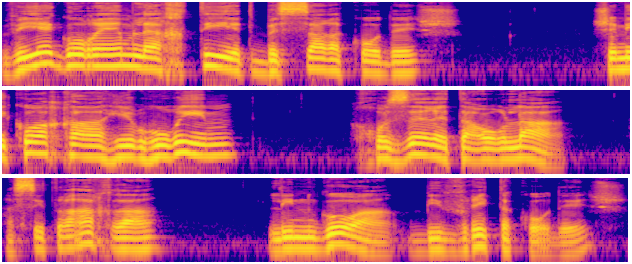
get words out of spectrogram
ויהיה גורם להחטיא את בשר הקודש, שמכוח ההרהורים חוזרת העורלה, הסטרא אחרא, לנגוע בברית הקודש,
